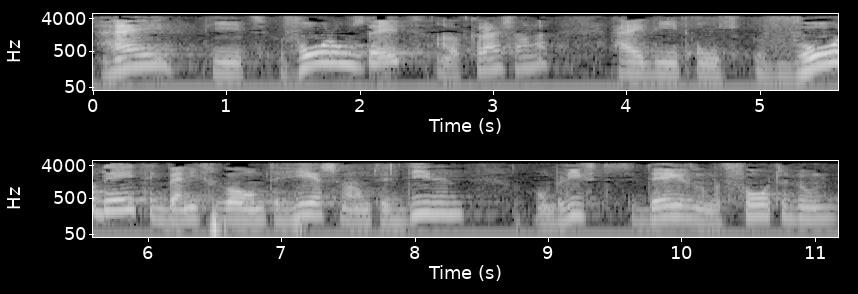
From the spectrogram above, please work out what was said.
Hij die het voor ons deed, aan dat kruis hangen, hij die het ons voordeed, ik ben niet gewoon om te heersen, maar om te dienen, om liefde te delen, om het voor te doen.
